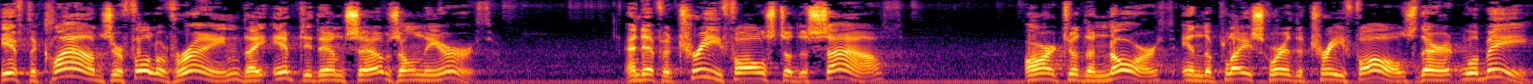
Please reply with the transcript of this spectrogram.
If the clouds are full of rain, they empty themselves on the earth. And if a tree falls to the south or to the north in the place where the tree falls, there it will be.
